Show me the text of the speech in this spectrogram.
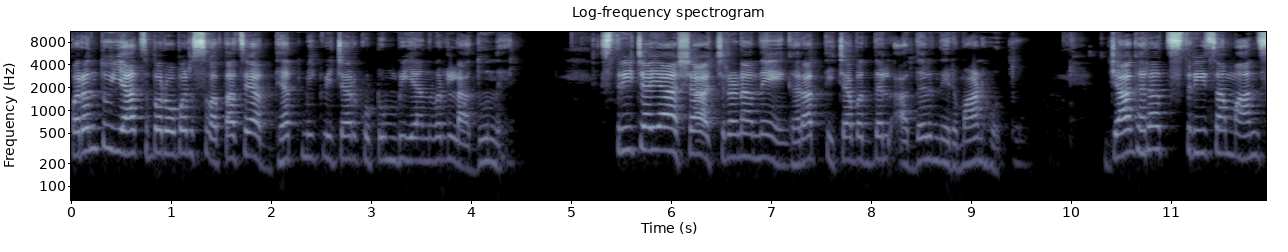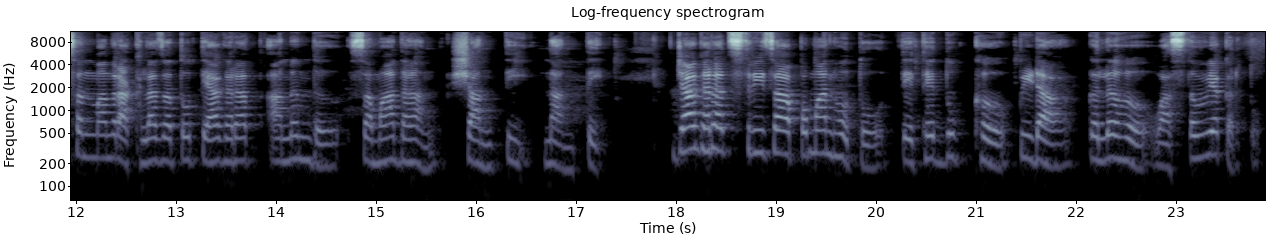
परंतु याचबरोबर स्वतःचे आध्यात्मिक विचार कुटुंबियांवर लादू नये. स्त्रीच्या या अशा आचरणाने घरात तिच्याबद्दल आदर निर्माण होतो. ज्या घरात स्त्रीचा मान सन्मान राखला जातो त्या घरात आनंद समाधान शांती नांदते. ज्या घरात स्त्रीचा अपमान होतो तेथे दुःख पीडा कलह वास्तव्य करतो.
